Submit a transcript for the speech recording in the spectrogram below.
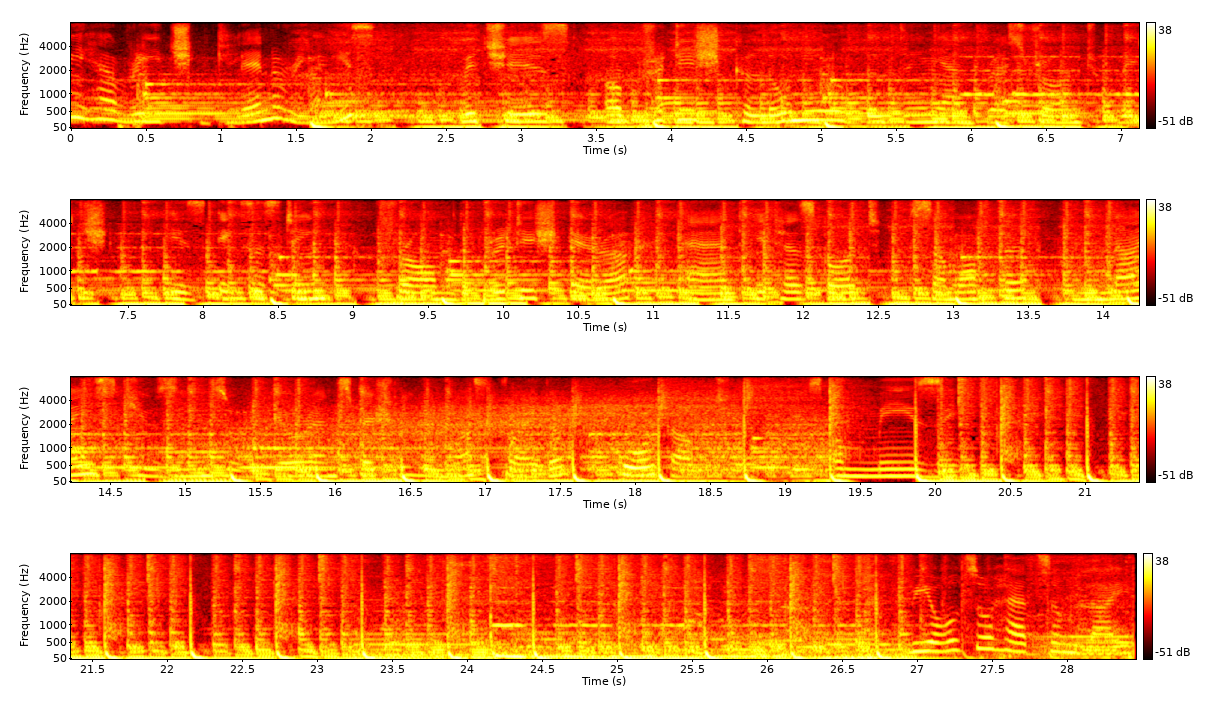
we have reached Glenary's, which is a British colonial building and restaurant which is existing from the British era and it has got some of the nice cuisines over here and especially you must try the pork out here. It is amazing. We also had some live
